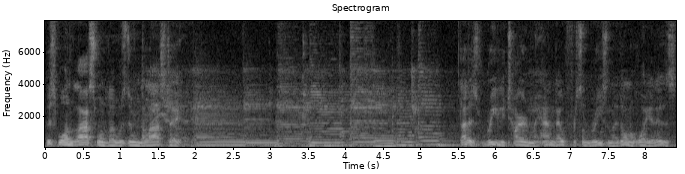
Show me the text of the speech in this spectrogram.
This one, last one that I was doing the last day. That is really tiring my hand out for some reason. I don't know why it is.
